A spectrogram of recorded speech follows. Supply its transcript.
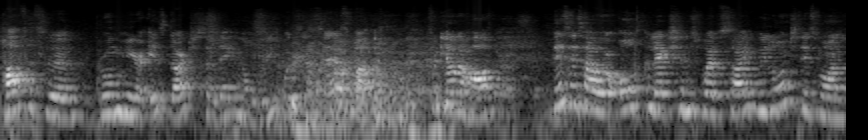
half of the room here is Dutch, so they can all read what it says, but for the other half, this is our old collections website. We launched this one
